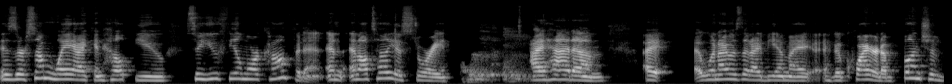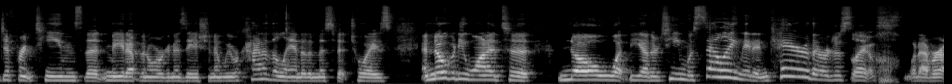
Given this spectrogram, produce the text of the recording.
Is there some way I can help you so you feel more confident? And and I'll tell you a story. I had um I when I was at IBM, I had acquired a bunch of different teams that made up an organization, and we were kind of the land of the misfit toys. And nobody wanted to know what the other team was selling. They didn't care. They were just like, whatever.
